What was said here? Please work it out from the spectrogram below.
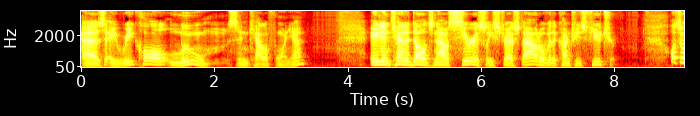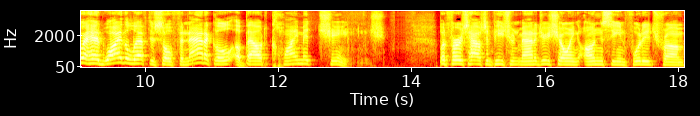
as a recall looms in California. Eight in 10 adults now seriously stressed out over the country's future. Also ahead, why the left is so fanatical about climate change. But first, House impeachment managers showing unseen footage from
